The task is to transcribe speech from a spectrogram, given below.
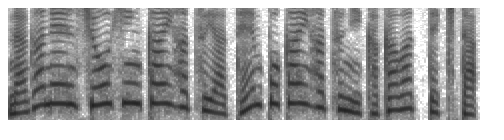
長年商品開発や店舗開発に関わってきた。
